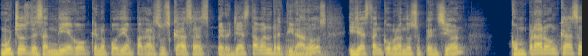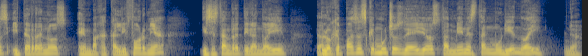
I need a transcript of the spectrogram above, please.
muchos de San Diego que no podían pagar sus casas, pero ya estaban retirados y ya están cobrando su pensión, compraron casas y terrenos en Baja California y se están retirando ahí. Lo que pasa es que muchos de ellos también están muriendo ahí. Ya.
